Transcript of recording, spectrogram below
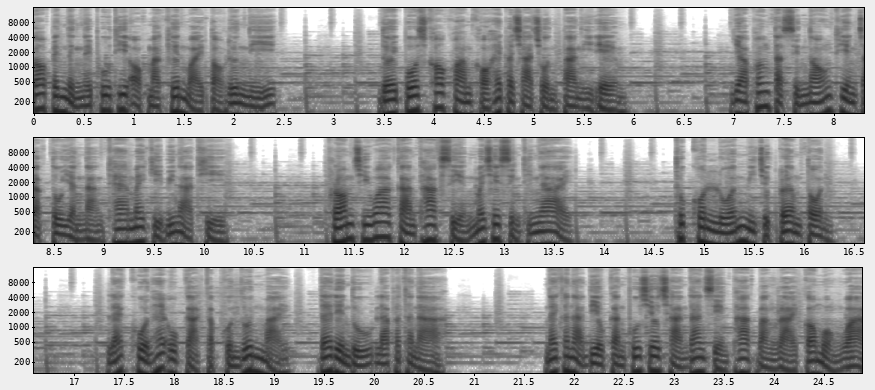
ก็เป็นหนึ่งในผู้ที่ออกมาเคลื่อนไหวต่อเรื่องนี้ โดยโพสต์ข้อความขอให้ประชาชนปานีเอม อย่าเพิ่งตัดสินน้องเทียงจากตัวอย่างหนังแค่ไม่กี่วินาที พร้อมชี้ว่าการพากเสียงไม่ใช่สิ่งที่ง่าย ทุกคนล้วนมีจุดเริ่มต้น และควรให้โอกาสกับคนรุ่นใหม่ ได้เรียนรู้และพัฒนา ในขณะเดียวกันผู้เชี่ยวชาญด้านเสียงภาคบางรายก็มองว่า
